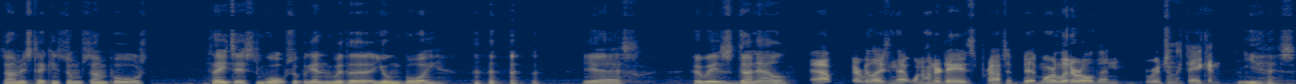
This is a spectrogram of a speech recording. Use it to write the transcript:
Sam is taking some samples. Thetis walks up again with a young boy. yes. Who is Danelle? And I start realizing that 100 days is perhaps a bit more literal than originally taken. Yes.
